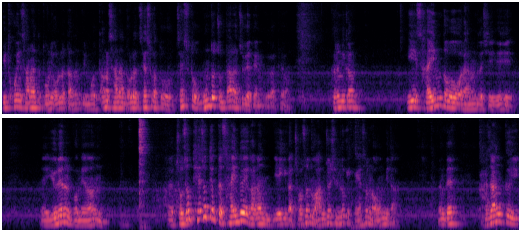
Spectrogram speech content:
비트코인 사는데 돈이 올랐다든지 뭐 땅을 사는데 올랐 재수가 또 재수도 운도 좀 따라줘야 되는 것 같아요. 그러니까 이 사인도라는 것이 유래를 보면 조선 태조 때부터 사인도에 관한 얘기가 조선 왕조실록에 계속 나옵니다. 그런데 가장 그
